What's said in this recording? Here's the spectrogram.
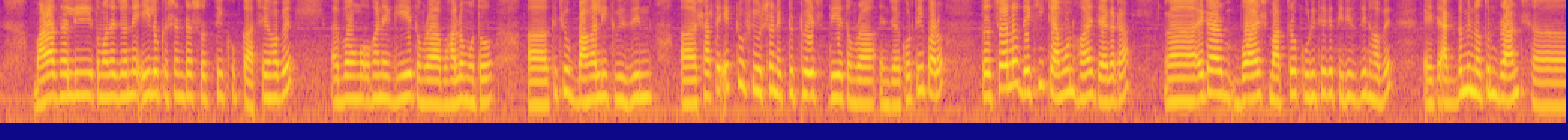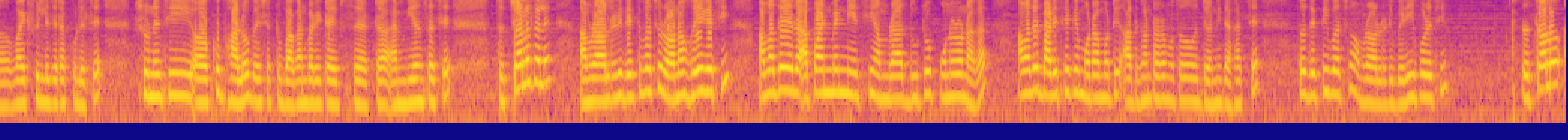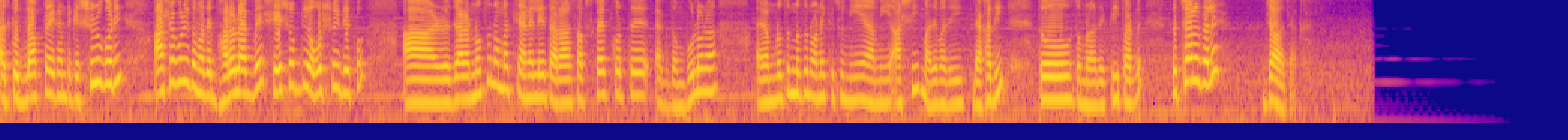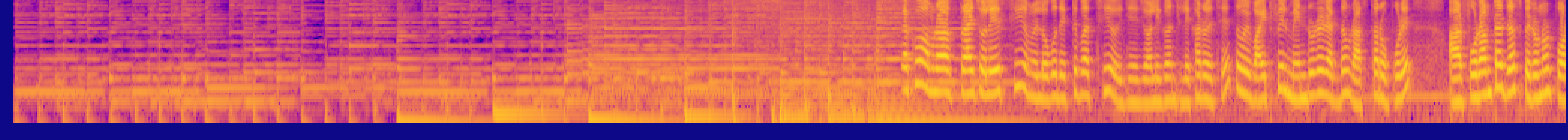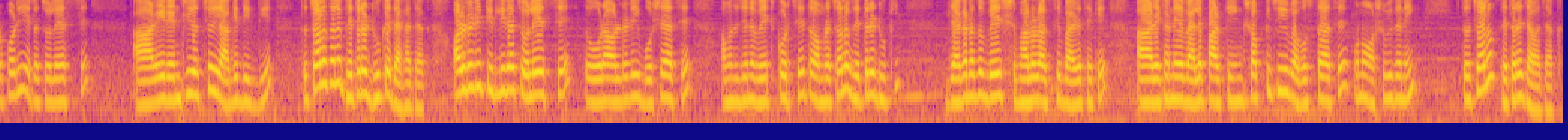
Marathahalli তোমাদের জন্য এই লোকেশনটা সত্যি খুব কাছে হবে। এবং ওখানে গিয়ে তোমরা ভালো মতো কিছু বাঙালি কুইজিন সাথে একটু ফিউশন একটু টুয়েস্ট দিয়ে তোমরা এনজয় করতেই পারো। তো চলো দেখি কেমন হয় জায়গাটা। এটার বয়স মাত্র কুড়ি থেকে তিরিশ দিন হবে। এটা একদমই নতুন ব্রাঞ্চ হোয়াইট ফিল্ডে যেটা খুলেছে। শুনেছি খুব ভালো, বেশ একটু বাগানবাড়ি টাইপসের একটা অ্যাম্বিয়েন্স আছে। তো চলো তাহলে, আমরা অলরেডি দেখতে পাচ্ছ, রওনা হয়ে গেছি। আমাদের অ্যাপয়েন্টমেন্ট নিয়েছি আমরা দুটো পনেরো নাগাদ। আমাদের বাড়ি থেকে মোটামুটি আধ ঘণ্টার মতো জার্নি দেখাচ্ছে। তো দেখতেই পাচ্ছ, আমরা অলরেডি বেরিয়ে পড়েছি। তো চলো, আজকের ব্লগটা এখান থেকে শুরু করি। আশা করি তোমাদের ভালো লাগবে। শেষ অবধি অবশ্যই দেখো। আর যারা নতুন আমার চ্যানেলে তারা সাবস্ক্রাইব করতে একদম ভুলো না। এরম নতুন নতুন অনেক কিছু নিয়ে আমি আসি, মাঝে মাঝেই দেখা দিই। তো তোমরা দেখতেই পারবে। তো চলো তাহলে, যাওয়া যাক। দেখো, আমরা প্রায় চলে এসেছি, আমরা লোগো দেখতে পাচ্ছি, ওই যে জলিগঞ্জ লেখা রয়েছে। তো ওই হোয়াইটফিল্ড মেন রোডের একদম রাস্তার ওপরে। আর ফোরামটা জাস্ট পেরোনোর পরপরই এটা চলে আসছে আর এর এন্ট্রি হচ্ছে ওই আগের দিক দিয়ে। তো চলো তাহলে ভেতরে ঢুকে দেখা যাক। অলরেডি তিতলিরা চলে এসছে, তো ওরা অলরেডি বসে আছে, আমাদের জন্য ওয়েট করছে। তো আমরা চলো ভেতরে ঢুকি। জায়গাটা তো বেশ ভালো লাগছে বাইরে থেকে। আর এখানে ভ্যালে পার্কিং সব কিছুই ব্যবস্থা আছে, কোনো অসুবিধা নেই। তো চলো ভেতরে যাওয়া যাক।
